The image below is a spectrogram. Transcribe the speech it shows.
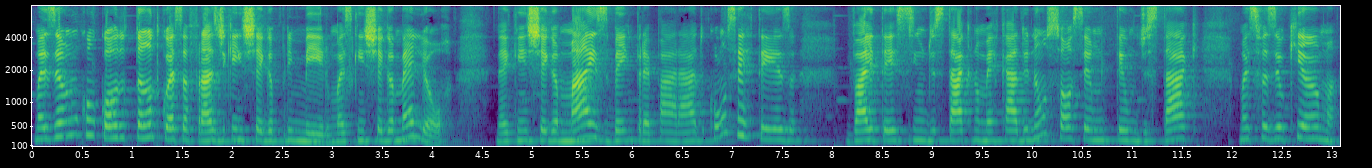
mas eu não concordo tanto com essa frase de quem chega primeiro, mas quem chega melhor, né? Quem chega mais bem preparado, com certeza vai ter sim um destaque no mercado e não só ser um, ter um destaque, mas fazer o que ama,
